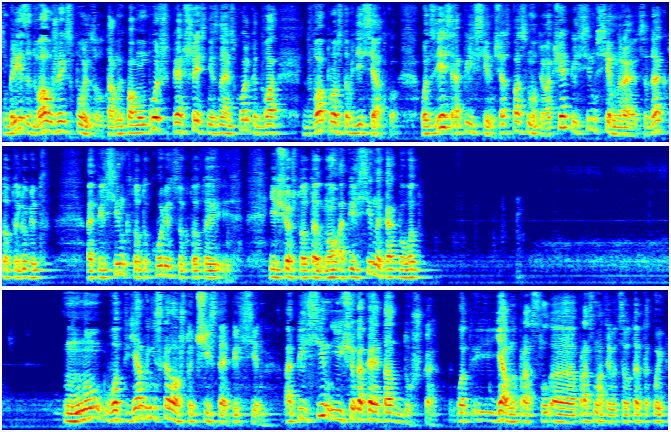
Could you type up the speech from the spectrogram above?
бризы два уже использовал. Там их, по-моему, больше, 5-6, не знаю сколько, два, два просто в десятку. Вот здесь апельсин, сейчас посмотрим. Вообще апельсин всем нравится, да? Кто-то любит апельсин, кто-то курицу, кто-то еще что-то. Но апельсины как бы вот Ну, вот я бы не сказал, что чистый апельсин. Апельсин и еще какая-то отдушка. Вот явно прос, э, просматривается вот этот такой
